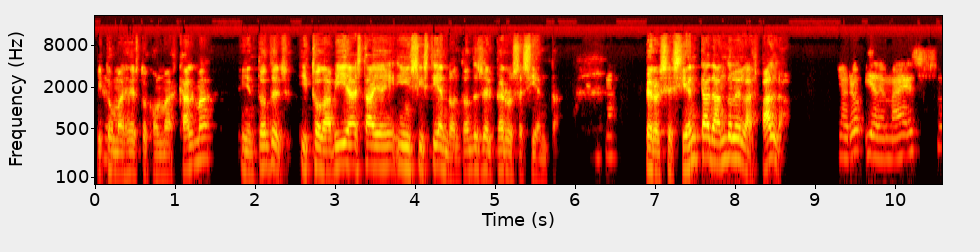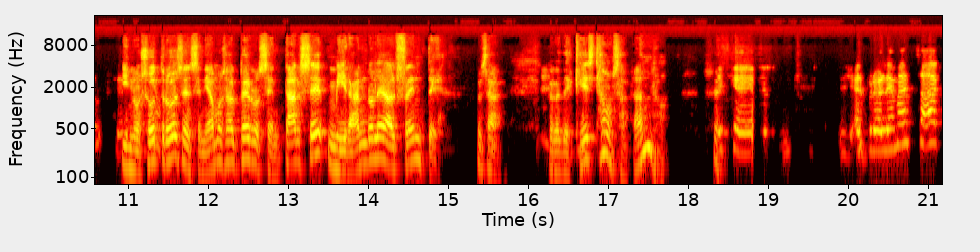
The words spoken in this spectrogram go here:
y tomas esto con más calma y entonces, y todavía está insistiendo, entonces el perro se sienta. Pero se sienta dándole la espalda. Claro, y además. Y nosotros enseñamos al perro sentarse mirándole al frente. O sea, ¿Pero de qué estamos hablando? Es que el problema está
